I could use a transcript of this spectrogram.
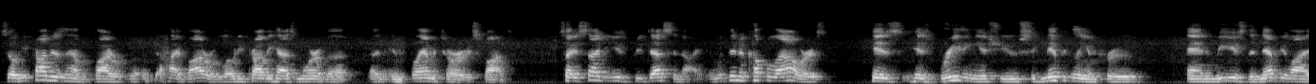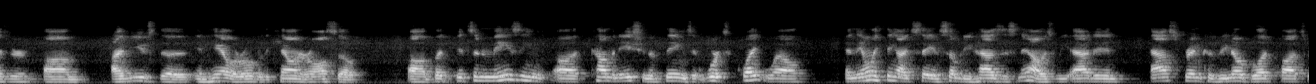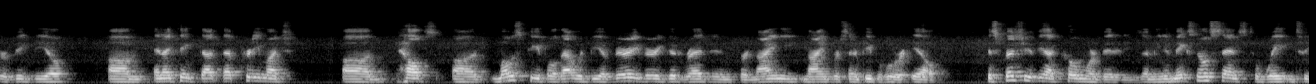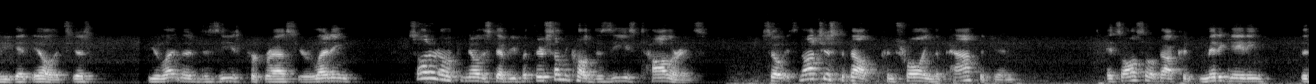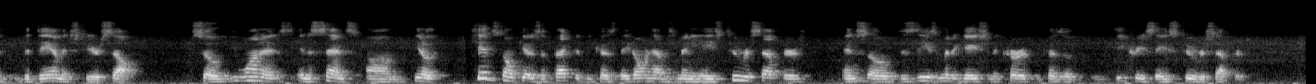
So he probably doesn't have a, viral, a high viral load. He probably has more of a, an inflammatory response. So I decided to use budesonide, and within a couple hours, his his breathing issue significantly improved. And we used the nebulizer. Um, I've used the inhaler over the counter also, uh, but it's an amazing uh, combination of things. It works quite well. And the only thing I'd say in somebody who has this now is we add in aspirin because we know blood clots are a big deal. Um, and I think that that pretty much um, helps uh, most people, that would be a very, very good regimen for 99% of people who are ill, especially if you had comorbidities. I mean, it makes no sense to wait until you get ill. It's just you're letting the disease progress. You're letting. So I don't know if you know this, Debbie, but there's something called disease tolerance. So it's not just about controlling the pathogen, it's also about mitigating the, the damage to yourself. So you want to, in a sense, um, you know, kids don't get as affected because they don't have as many ACE2 receptors, and so disease mitigation occurs because of decreased ACE2 receptors.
